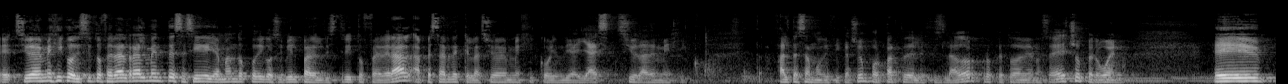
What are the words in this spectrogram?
eh, Ciudad de México, Distrito Federal, realmente se sigue llamando Código Civil para el Distrito Federal, a pesar de que la Ciudad de México hoy en día ya es Ciudad de México. Falta esa modificación por parte del legislador, creo que todavía no se ha hecho, pero bueno. Eh,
